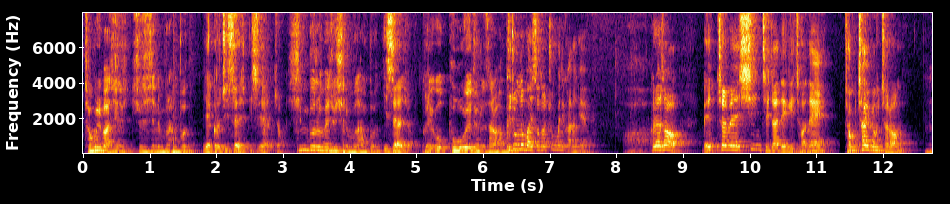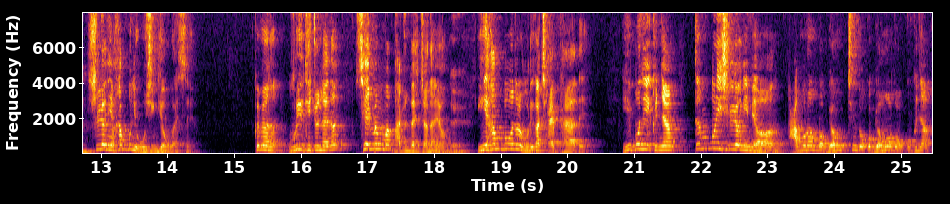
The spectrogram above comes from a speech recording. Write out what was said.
점을 봐주시는 분 한 분, 예, 그렇죠. 있어야, 있어야죠. 심부름 해주시는 분 한 분, 있어야죠. 그리고 보호해주는 사람 한그 분. 정도만 있어도 충분히 가능해요. 아, 그래서 맨 처음에 신 제자 내기 전에 정찰병처럼 음. 신령님 한 분이 오신 경우가 있어요. 그러면 우리 기준에는 세 명만 봐준다 했잖아요. 네. 이 한 분을 우리가 잘 봐야 돼요. 이분이 그냥 뜸부리 신령이면 아무런 뭐 명칭도 없고 명호도 없고 그냥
